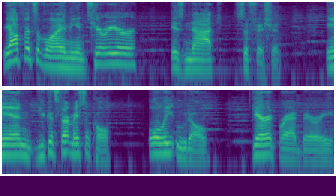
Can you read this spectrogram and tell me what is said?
The offensive line, the interior is not sufficient. And you can start Mason Cole, Oli Udoh, Garrett Bradbury.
